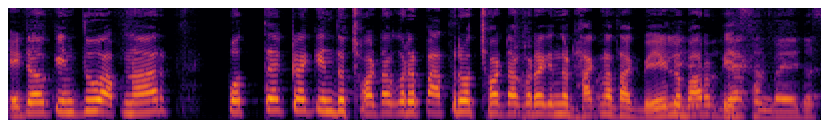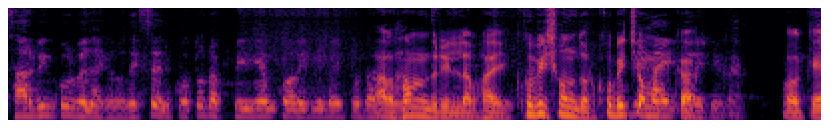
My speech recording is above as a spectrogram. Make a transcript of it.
এটাও কিন্তু আপনার প্রত্যেকটা কিন্তু ছটা করে পাত্র ছটা করে কিন্তু ঢাকনা থাকবে। এই বারো পিস দেখান ভাই এটা সার্ভিং করবে না কেন দেখছেন? কতটা প্রিমিয়াম কোয়ালিটি ভাই প্রোডাক্ট আলহামদুলিল্লাহ ভাই খুবই সুন্দর খুবই চমৎকার। ওকে।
